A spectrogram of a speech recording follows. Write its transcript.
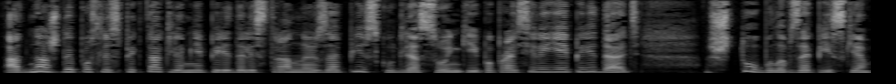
Однажды после спектакля мне передали странную записку для Соньки и попросили ей передать. Что было в записке?»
